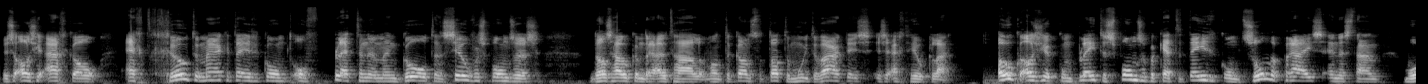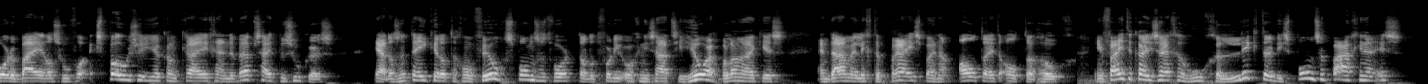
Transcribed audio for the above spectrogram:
Dus als je eigenlijk al echt grote merken tegenkomt, of platinum en gold en silver sponsors, dan zou ik hem eruit halen, want de kans dat dat de moeite waard is, is echt heel klein. Ook als je complete sponsorpakketten tegenkomt zonder prijs en er staan woorden bij als hoeveel exposure je kan krijgen en de websitebezoekers, ja, dat is een teken dat er gewoon veel gesponsord wordt, dat het voor die organisatie heel erg belangrijk is en daarmee ligt de prijs bijna altijd al te hoog. In feite kan je zeggen hoe gelikter die sponsorpagina is,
